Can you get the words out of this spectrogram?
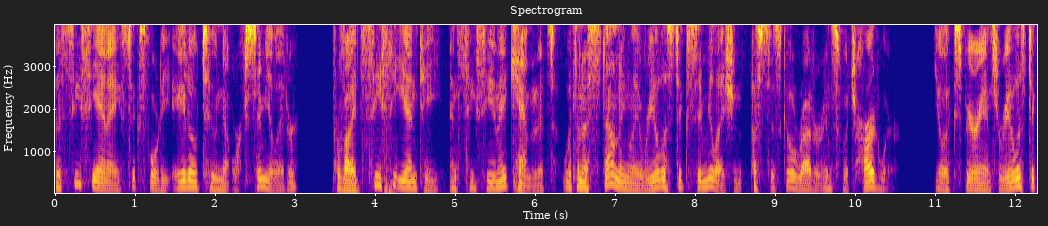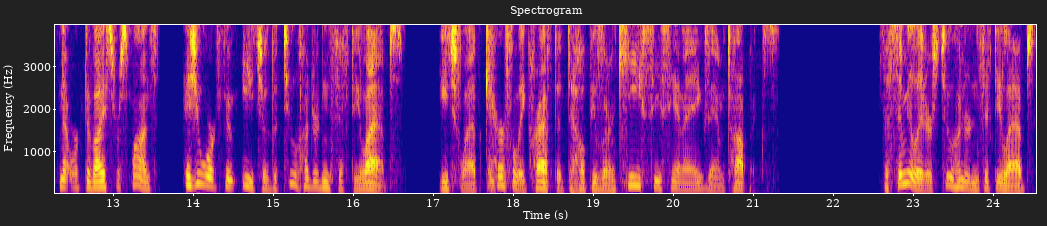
The CCNA 640-802 Network Simulator provides CCENT and CCNA candidates with an astoundingly realistic simulation of Cisco router and switch hardware. You'll experience realistic network device response as you work through each of the 250 labs, each lab carefully crafted to help you learn key CCNA exam topics. The simulator's 250 labs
